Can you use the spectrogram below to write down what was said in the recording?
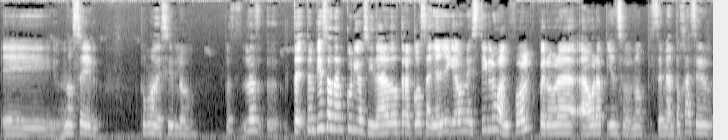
eh, no sé, ¿cómo decirlo? pues te, te, empieza a dar curiosidad otra cosa. Ya llegué a un estilo, al folk, pero ahora, ahora pienso, no, pues se me antoja hacer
